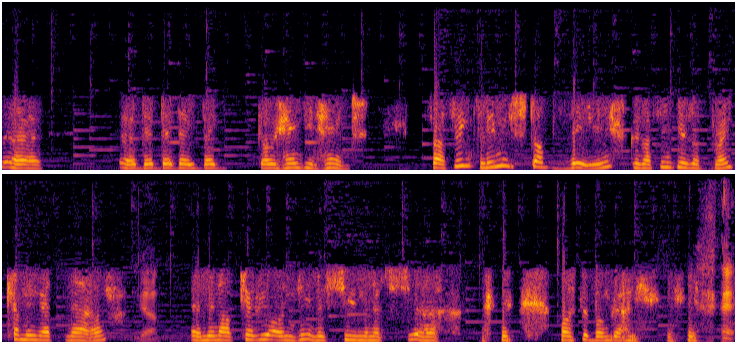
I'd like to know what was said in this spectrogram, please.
Uh, uh, they, they, they, they go hand in hand. So I think let me stop there because I think there's a break coming up now, Yeah. and then I'll carry on in a few minutes. Uh, Pastor Bongani.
